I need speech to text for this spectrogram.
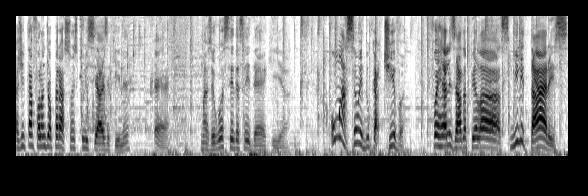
A gente tá falando de operações policiais aqui, né? É. Mas eu gostei dessa ideia aqui, ó. Uma ação educativa foi realizada pelas militares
